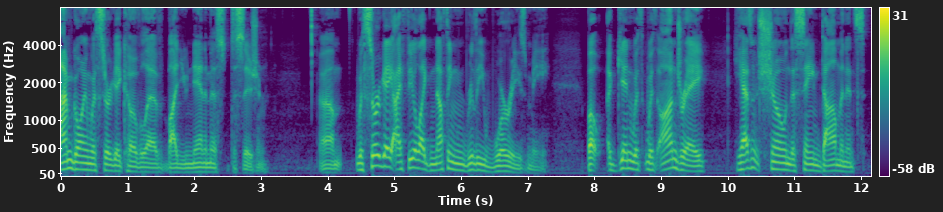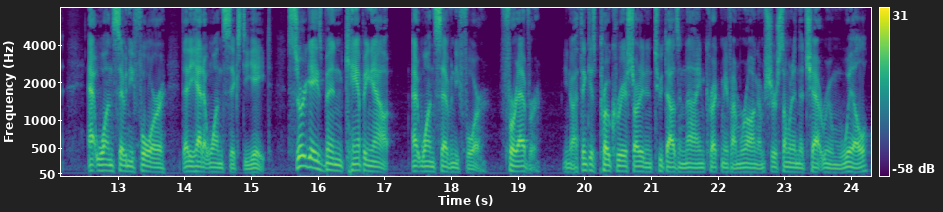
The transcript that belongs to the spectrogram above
I'm going with Sergey Kovalev by unanimous decision. Um, with Sergey, I feel like nothing really worries me. But again, with, with Andre, he hasn't shown the same dominance at 174 that he had at 168. Sergey's been camping out at 174 forever. You know, I think his pro career started in 2009. Correct me if I'm wrong. I'm sure someone in the chat room will.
